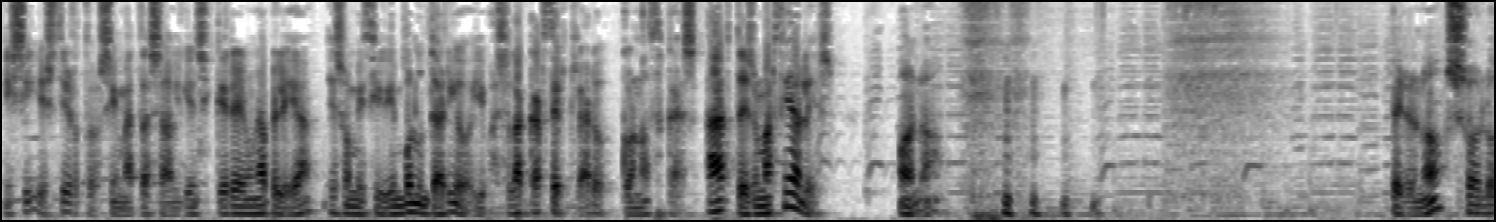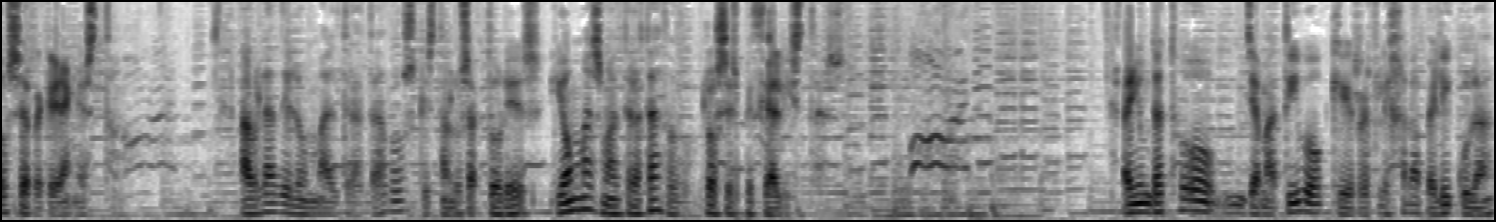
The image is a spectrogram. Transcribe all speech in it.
Y sí, es cierto, si matas a alguien sin querer en una pelea es homicidio involuntario y vas a la cárcel, claro, conozcas artes marciales. ¿O no? Pero no solo se recrea en esto. Habla de lo maltratados que están los actores y aún más maltratados los especialistas. Hay un dato llamativo que refleja la película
